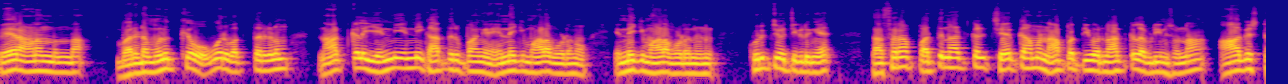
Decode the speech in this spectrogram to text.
பேரானந்தம்தான். வருடம் முழுக்க ஒவ்வொரு பக்தர்களும் நாட்களை எண்ணி எண்ணி காத்திருப்பாங்க. என்னைக்கு மாலை போடணும் என்னைக்கு மாலை போடணும்னு. குறித்து வச்சுக்கிடுங்க. தசரா பத்து நாட்கள் சேர்க்காமல் நாற்பத்தி ஒரு நாட்கள் அப்படின்னு சொன்னால் ஆகஸ்ட்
